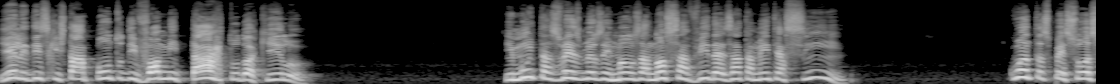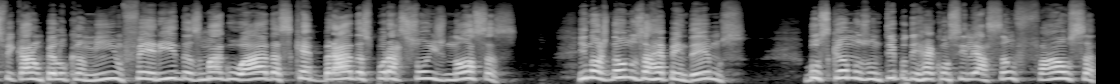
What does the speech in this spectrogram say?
E ele diz que está a ponto de vomitar tudo aquilo. E muitas vezes, meus irmãos, a nossa vida é exatamente assim. Quantas pessoas ficaram pelo caminho feridas, magoadas, quebradas por ações nossas? E nós não nos arrependemos. Buscamos um tipo de reconciliação falsa,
